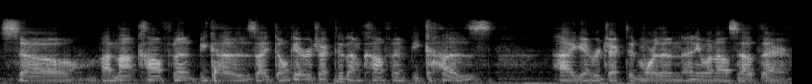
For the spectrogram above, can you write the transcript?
So I'm not confident because I don't get rejected. I'm confident because I get rejected more than anyone else out there.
